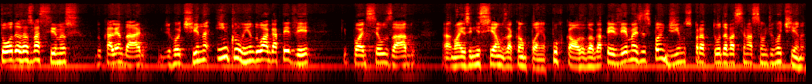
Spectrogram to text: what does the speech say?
todas as vacinas do calendário de rotina, incluindo o HPV, que pode ser usado. Uh, nós iniciamos a campanha por causa do HPV, mas expandimos para toda a vacinação de rotina.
